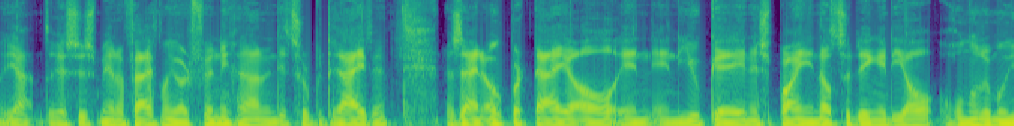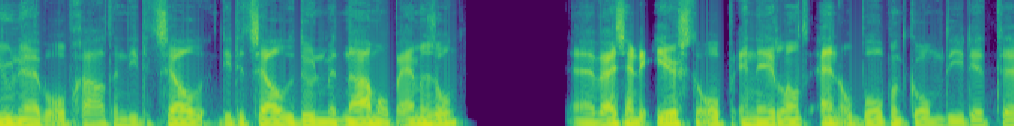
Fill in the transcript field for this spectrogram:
ja, er is dus meer dan 5 miljard funding gedaan in dit soort bedrijven. Er zijn ook partijen al in, in de UK en in Spanje en dat soort dingen die al honderden miljoenen hebben opgehaald en die hetzelfde, die hetzelfde doen, met name op Amazon. Eh, wij zijn de eerste op in Nederland en op bol.com die, dit, eh,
